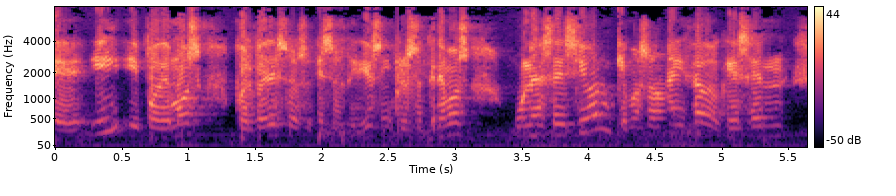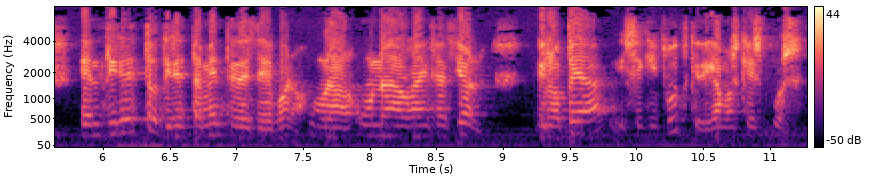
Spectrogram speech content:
eh, y, podemos pues, ver esos, esos vídeos. Incluso tenemos una sesión que hemos organizado que es en, en directo, directamente desde bueno una, una organización europea, y Food, que digamos que es pues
